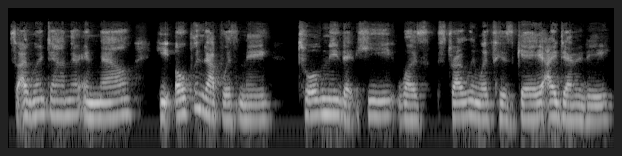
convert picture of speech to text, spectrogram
So I went down there and Mel, he opened up with me, told me that he was struggling with his gay identity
